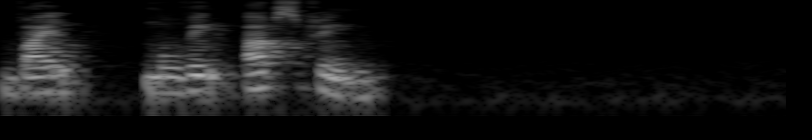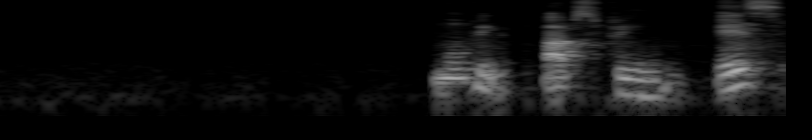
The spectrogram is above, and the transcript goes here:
while moving upstream. Moving upstream is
